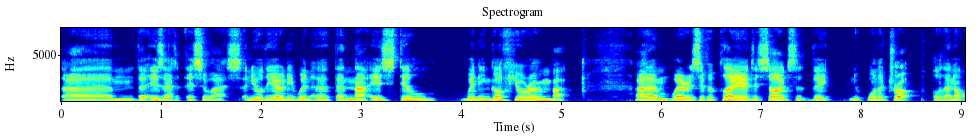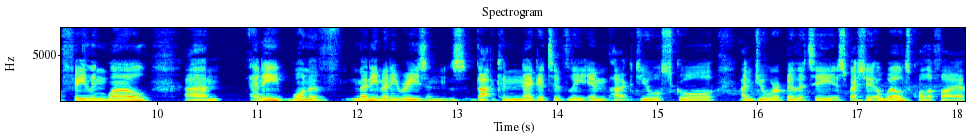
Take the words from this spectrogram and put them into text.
um, that is SOS and you're the only winner, then that is still winning off your own back. Um, whereas if a player decides that they want to drop or they're not feeling well, um, any one of many, many reasons, that can negatively impact your score and your ability, especially at a Worlds qualifier.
